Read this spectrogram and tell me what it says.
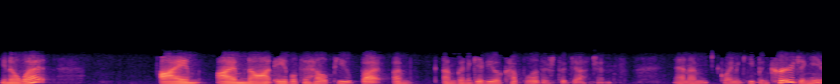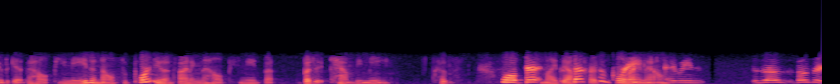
you know what, I'm I'm not able to help you, but I'm I'm going to give you a couple other suggestions, and I'm going to keep encouraging you to get the help you need, and I'll support you in finding the help you need. But but it can't be me because Well, that, My down that's so full right great. now. I mean, those those are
